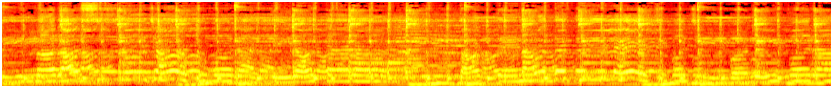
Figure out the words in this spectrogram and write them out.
ଦିନର ସୂରୁଜ ତୁମ ରାତିର ତାରା ତତେ ନ ଦେଖିଲେ ଯିବ ଜୀବନି ପରା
